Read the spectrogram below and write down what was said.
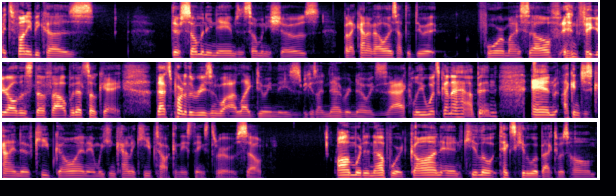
It's funny because there's so many names and so many shows, but I kind of always have to do it for myself and figure all this stuff out, but that's okay. That's part of the reason why I like doing these is because I never know exactly what's going to happen and I can just kind of keep going and we can kind of keep talking these things through. So, onward and upward. Gon and Killua takes Killua back to his home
